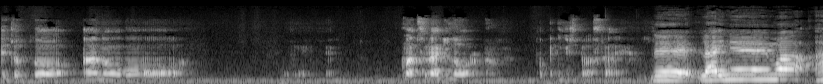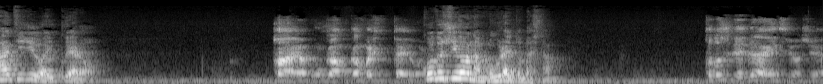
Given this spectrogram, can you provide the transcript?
でちょっと、あのーまあ、つなぎのトレーニングしてますかね。で、来年は80は行くやろ。はい、もうが頑張りたいと思います。今年は何歩ぐらい飛ばしたん？今年出てないんですよ、試合。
